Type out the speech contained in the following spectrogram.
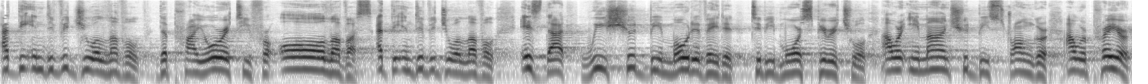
at the individual level, the priority for all of us at the individual level is that we should be motivated to be more spiritual. Our iman should be stronger. Our prayer,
